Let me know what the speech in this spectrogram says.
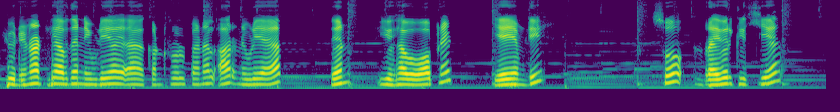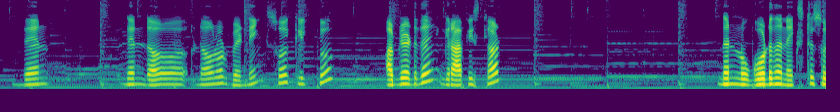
If you do not have the nvidia uh, control panel or nvidia app then you have open it amd so driver click here. Then then download bending. So click to update the graphics card then go to the next uh,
